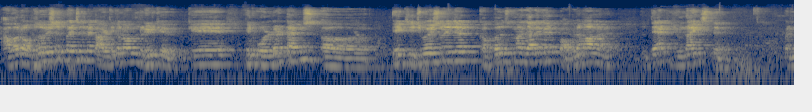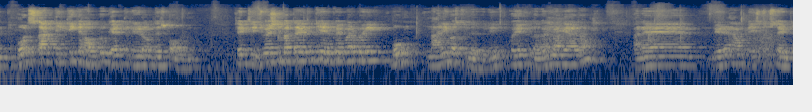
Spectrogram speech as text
our observation પર છે એક આર્ટિકલ ઓન રીડ કર્યું કે ઇન ઓલ્ડર ટાઈમ્સ એક સિચ્યુએશન જે કપલ્સમાં જ્યારે કંઈ પ્રોબ્લેમ આવે ને that unites them when both start thinking how to get rid of this problem તો એક સિચ્યુએશન બતાવી હતી કે એ એકવાર કોઈ બહુ નાની વસ્તુ હતી કોઈ એક લગ્નમાં ગયા હતા અને didn't have place to stay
